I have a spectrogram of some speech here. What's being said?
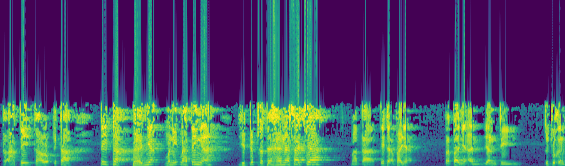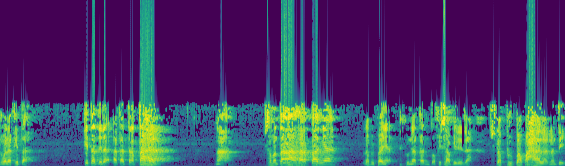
Berarti kalau kita tidak banyak menikmatinya, hidup sederhana saja, maka tidak banyak pertanyaan yang ditujukan kepada kita. Kita tidak akan tertahan. Nah, sementara hartanya lebih banyak digunakan untuk visabilillah. Sudah berupa pahala nanti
